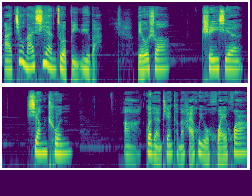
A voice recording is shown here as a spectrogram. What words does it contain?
啊，就拿西安做比喻吧，比如说吃一些香椿。啊，过两天可能还会有槐花，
